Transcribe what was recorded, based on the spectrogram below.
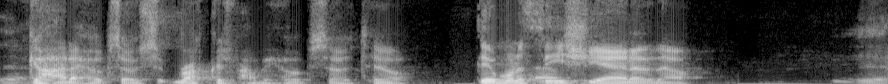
Yeah. God, I hope so. Rutgers probably hope so too. They want to see Schiano though. Yeah.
